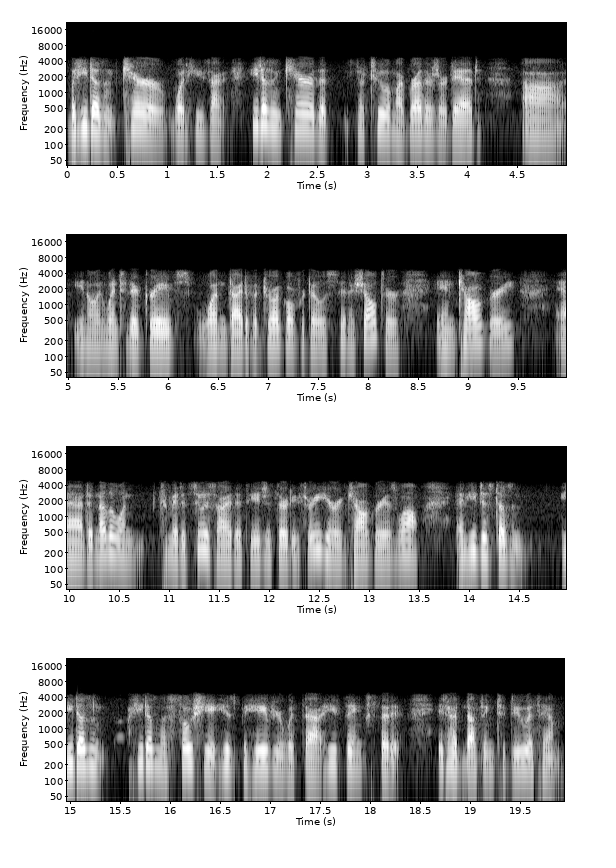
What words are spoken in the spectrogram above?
but he doesn't care what he's at. He doesn't care that you know two of my brothers are dead, uh, you know, and went to their graves. One died of a drug overdose in a shelter in Calgary, and another one committed suicide at the age of 33 here in Calgary as well. And he just doesn't he doesn't he doesn't associate his behavior with that. He thinks that it it had nothing to do with him,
